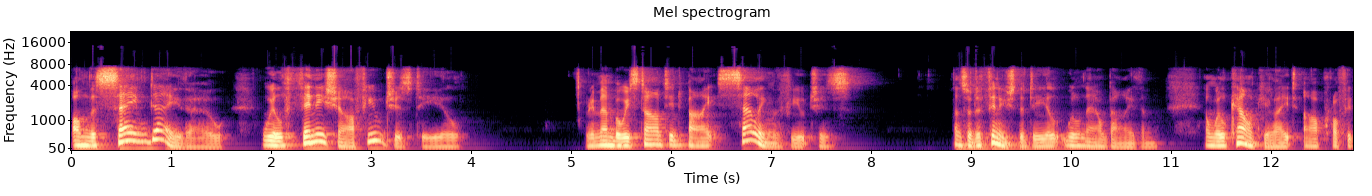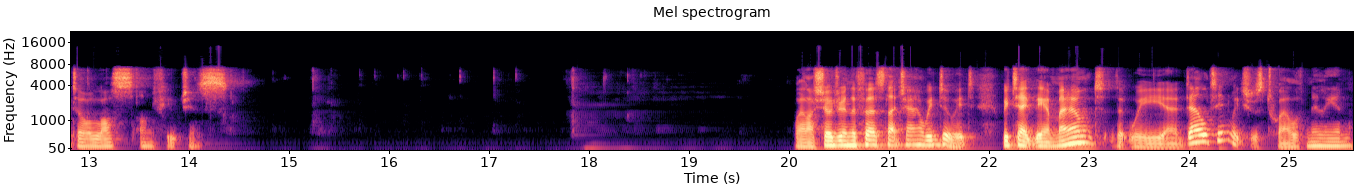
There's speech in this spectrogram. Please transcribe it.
On the same day, though, we'll finish our futures deal. Remember, we started by selling the futures. And so to finish the deal, we'll now buy them. And we'll calculate our profit or loss on futures. Well, I showed you in the first lecture how we do it. We take the amount that we uh, dealt in, which was 12 million,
